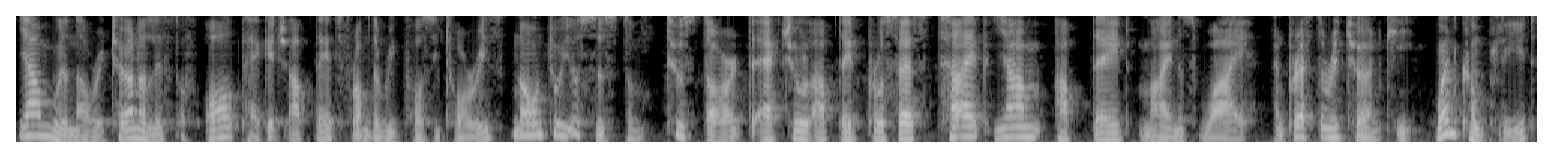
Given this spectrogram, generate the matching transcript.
Yum will now return a list of all package updates from the repositories known to your system. To start the actual update process, type yum update minus y and press the return key. When complete,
